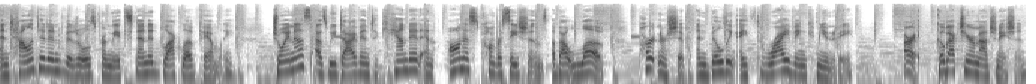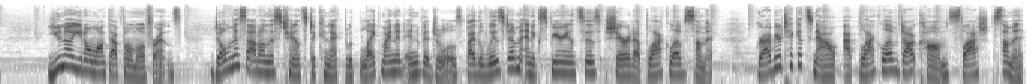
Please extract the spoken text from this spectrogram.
and talented individuals from the extended Black Love family. Join us as we dive into candid and honest conversations about love, partnership, and building a thriving community. All right, go back to your imagination. You know you don't want that FOMO, friends. Don't miss out on this chance to connect with like minded individuals by the wisdom and experiences shared at Black Love Summit. Grab your tickets now at blacklove.com slash summit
